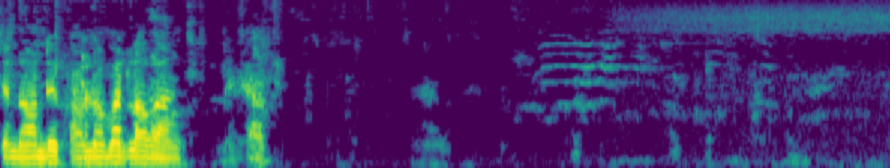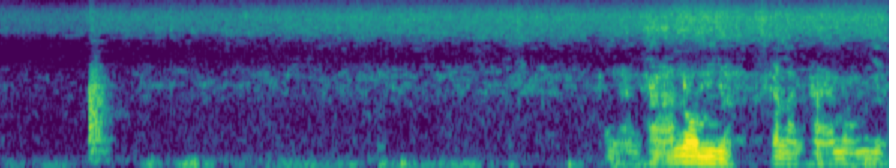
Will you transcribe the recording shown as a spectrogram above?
จะนอนด้วยความระมัดระวังนะครับ กำลังหานมอยู่กำลังหานมอยู่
